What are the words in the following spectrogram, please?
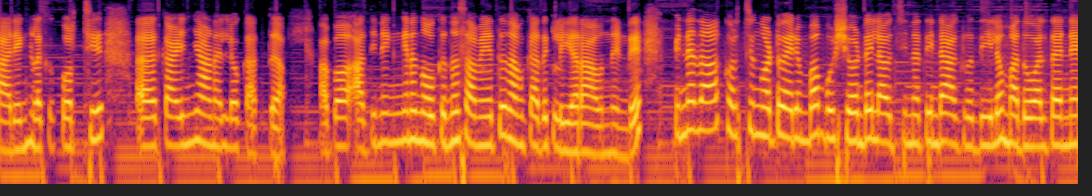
കാര്യങ്ങളൊക്കെ കുറച്ച് കഴിഞ്ഞാണല്ലോ കത്തുക. അപ്പോൾ അതിനെങ്ങനെ നോക്കുന്ന സമയത്ത് നമുക്കത് ക്ലിയർ ആവുന്നുണ്ട്. പിന്നെ അതാ കുറച്ചിങ്ങോട്ട് വരുമ്പം ബുഷോണ്ട് ലവ് ചിഹ്നത്തിന്റെ ആകൃതിയിലും അതുപോലെ തന്നെ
